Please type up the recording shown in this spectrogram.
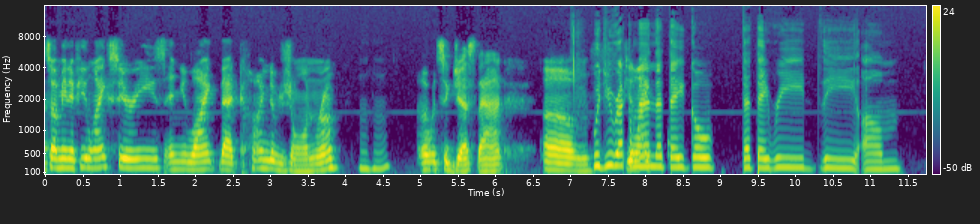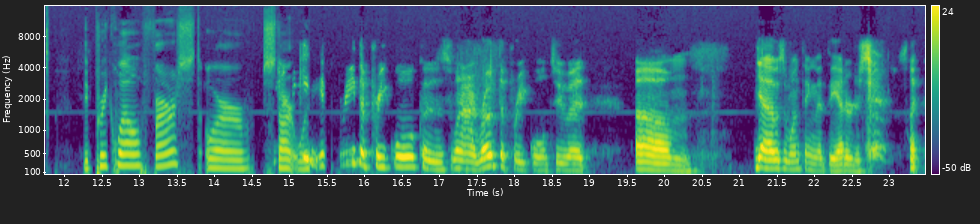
so I mean, if you like series and you like that kind of genre, hmm I would suggest that. Um, Would you you like- recommend that they go that they read the um the prequel first or start think with you, if you read the prequel, because when I wrote the prequel to it, um, yeah, that was the one thing that the editor said. It's like,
